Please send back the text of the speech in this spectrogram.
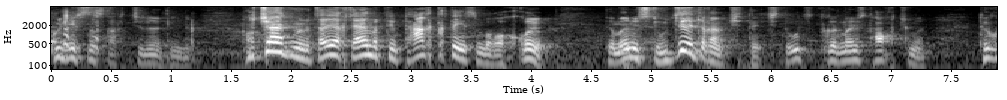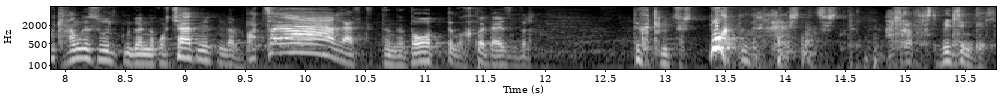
гүлээснээс гарч ирээл ингээд бучаад мөр заяах амар тийм таагдахтай хийсэн байгаа байхгүй юу? Тэгээ манайс ч үзээл байгаа юм чи тааж. Үздэгээр манайс тоохч юм. Тэгвэл хамгийн сүүлд нэг 30-аад минутын дараа бацаа гаалттай дууддаг байхгүй дайсан дээр. Тэгтэл үзэгч бүгд ингээд харагч үзэгч. Алгаад гарч бэлэн гэл.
